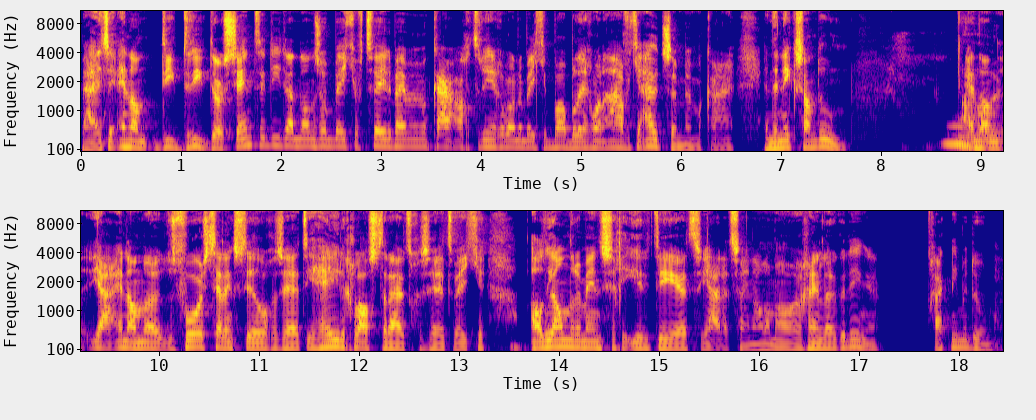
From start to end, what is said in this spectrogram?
Nou, en dan die drie docenten die dan, dan zo'n beetje of twee erbij met elkaar achterin gewoon een beetje babbelen en gewoon een avondje uit zijn met elkaar. En er niks aan doen. En dan, ja, en dan eh, de voorstelling stilgezet, die hele klas eruit gezet, weet je. Al die andere mensen geïrriteerd. Ja, dat zijn allemaal eh, geen leuke dingen. Ga ik niet meer doen.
